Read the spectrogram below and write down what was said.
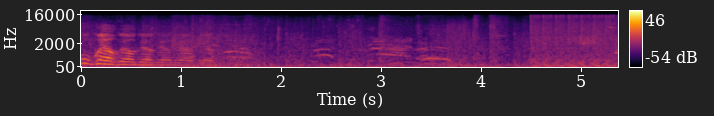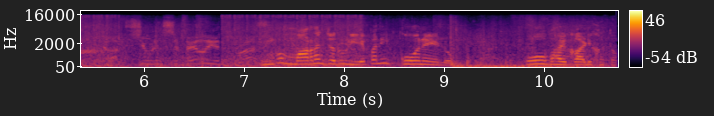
ओ गया गया गया गया गया गया। इनको मारना ज़रूरी है पर नहीं कौन है ये लोग। ओ भाई, गाड़ी खत्म।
